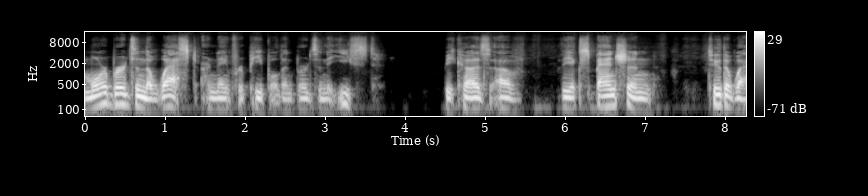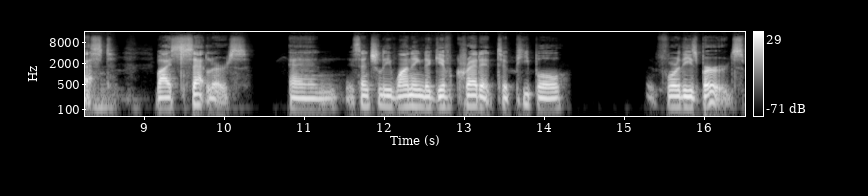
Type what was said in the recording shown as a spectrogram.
more birds in the West are named for people than birds in the East because of the expansion to the West by settlers and essentially wanting to give credit to people for these birds.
